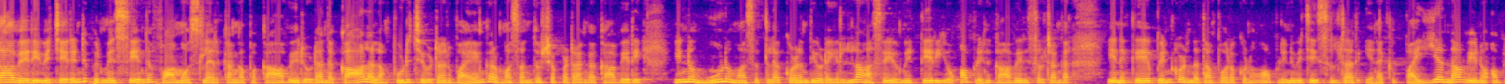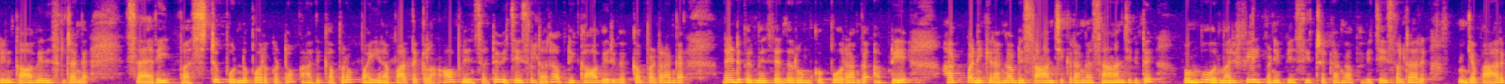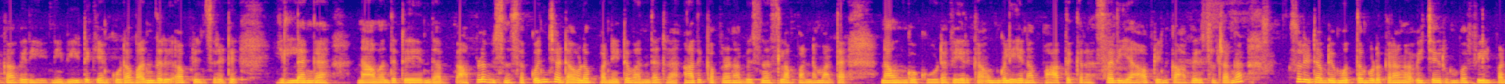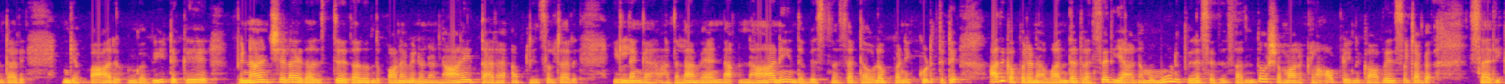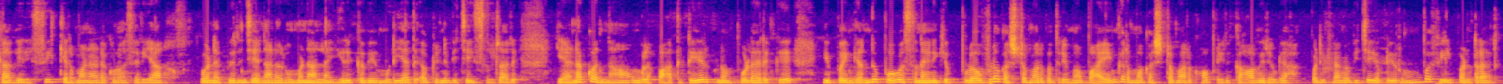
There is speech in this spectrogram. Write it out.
காவேரி விஜய் ரெண்டு பேருமே சேர்ந்து ஃபார்ம் ஹவுஸில் இருக்காங்க. இப்போ காவேரியோட அந்த காலெல்லாம் பிடிச்சி விட்டார். பயங்கரமாக சந்தோஷப்படுறாங்க காவேரி. இன்னும் மூணு மாதத்தில் குழந்தையோட எல்லா அசையுமே தெரியும் அப்படின்னு காவேரி சொல்கிறாங்க எனக்கு பெண் குழந்தை தான் பிறக்கணும் அப்படின்னு விஜய் சொல்கிறாரு எனக்கு பையன் தான் வேணும் அப்படின்னு காவேரி சொல்கிறாங்க சரி ஃபஸ்ட்டு பொண்ணு பிறக்கட்டும். அதுக்கப்புறம் பையனை பார்த்துக்கலாம் அப்படின்னு சொல்லிட்டு விஜய் சொல்கிறாரு அப்படியே காவேரி வெக்கப்படுறாங்க. ரெண்டு பேருமே சேர்ந்து ரூமுக்கு போகிறாங்க அப்படியே ஹக் பண்ணிக்கிறாங்க. அப்படியே சாஞ்சிக்கிறாங்க. சாஞ்சிக்கிட்டு ரொம்ப ஒரு மாதிரி ஃபீல் பண்ணி பேசிகிட்டு இருக்காங்க. அப்போ விஜய் சொல்கிறாரு இங்கே பாரு காவேரி நீ வீட்டுக்கு என் கூட வந்துரு அப்படின்னு சொல்லிட்டு இல்லைங்க நான் வந்துட்டு இந்த அப்பள பிஸ்னஸை கொஞ்சம் டெவலப் பண்ணிவிட்டு வந்துடுறேன். அதுக்கப்புறம் நான் பிஸ்னஸ்லாம் பண்ண மாட்டேன். நான் உங்கள் கூடவே இருக்கேன். உங்களையே நான் பார்த்துக்கிறேன் சரியா? அப்படின்னு காவேரி சொல்கிறாங்க சொல்லிட்டு அப்படியே முத்தம் கொடுக்குறாங்க. விஜய் ரொம்ப ஃபீல் பண்ணுறாரு இங்கே பாரு உங்கள் வீட்டுக்கு ஃபினான்ஷியலாக ஏதாவது ஏதாவது வந்து பணம் வேணும்னா நானே தரேன் அப்படின்னு சொல்கிறாரு இல்லைங்க அதெல்லாம் வேண்டாம். நானே இந்த பிஸ்னஸை டெவலப் பண்ணி கொடுத்துட்டு அதுக்கப்புறம் நான் வந்துடுறேன். சரியா? நம்ம மூணு பேரை சேர்ந்து சந்தோஷமாக இருக்கலாம் அப்படின்னு காவேரி சொல்கிறாங்க சரி காவேரி சீக்கிரமாக நடக்கணும் சரியா? உன்னை பிரிஞ்சு என்னால் ரொம்ப நாள்லாம் இருக்கவே முடியாது அப்படின்னு விஜய் சொல்கிறாரு எனக்கும் தான் உங்களை பார்த்துட்டே இருக்கணும் போல இருக்குது இப்போ இங்கேருந்து போக சொன்னால் எனக்கு எவ்வளோ எவ்வளோ கஷ்டமாக இருக்கும் தெரியுமா? பயங்கரமாக கஷ்டமாக இருக்கும் அப்படின்னு காவேரி காவேரி அப்படியே ஹக் பண்ணிக்கிறாங்க விஜய் அப்படியே ரொம்ப ஃபீல் பண்ணுறாரு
